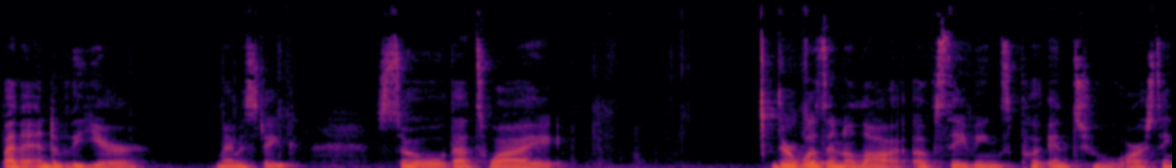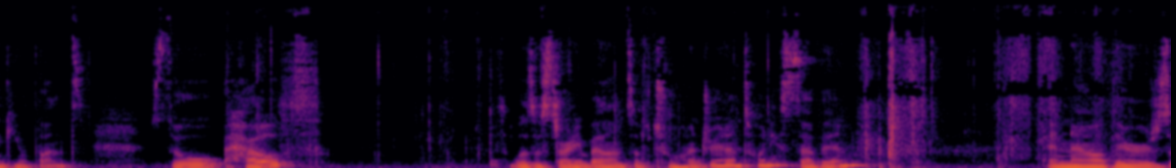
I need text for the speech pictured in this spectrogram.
by the end of the year. My mistake. So that's why there wasn't a lot of savings put into our sinking funds. So health was a starting balance of 227 and now there's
